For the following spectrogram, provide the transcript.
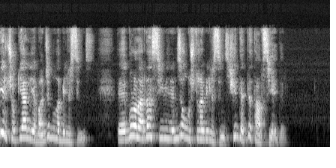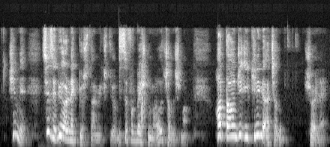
birçok yerli yabancı bulabilirsiniz. E, buralardan CV'lerinizi oluşturabilirsiniz. Şiddetle tavsiye ederim. Şimdi size bir örnek göstermek istiyorum. 05 numaralı çalışma. Hatta önce ilkini bir açalım. Şöyle.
